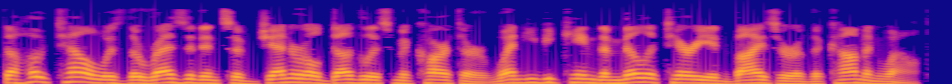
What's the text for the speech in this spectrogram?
The hotel was the residence of General Douglas MacArthur when he became the military advisor of the Commonwealth.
